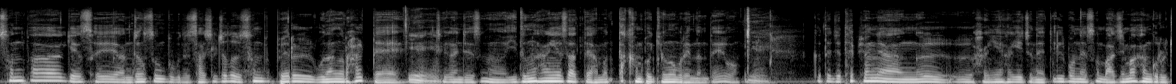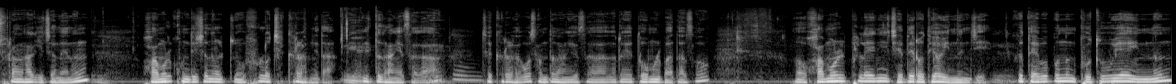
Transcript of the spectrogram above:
네. 선박에서의 안정성 부분에서 사실 저도 선배를 운항을 할때 예, 예. 제가 이제 어, 이등 항해사 때 한번 딱 한 번 경험을 했는데요. 예. 그때 이제 태평양을 항해하기 전에 일본에서 마지막 항구를 출항하기 전에는 화물 컨디션을 좀 풀로 체크를 합니다. 예. 일 1등 항해사가 음. 체크를 하고 3등 항해사의 도움을 받아서 어, 화물 플랜이 제대로 되어 있는지 음. 그 대부분은 부두에 있는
